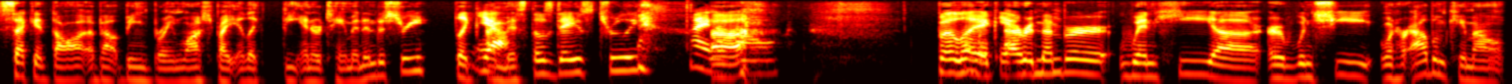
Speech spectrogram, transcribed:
second thought about being brainwashed by like the entertainment industry. Like yeah. I miss those days truly. I know. Uh, but like I remember when he uh or when she when her album came out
